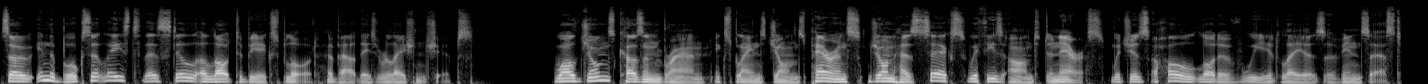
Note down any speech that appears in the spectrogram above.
So, in the books at least, there's still a lot to be explored about these relationships. While Jon's cousin Bran explains Jon's parents, Jon has sex with his aunt Daenerys, which is a whole lot of weird layers of incest.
